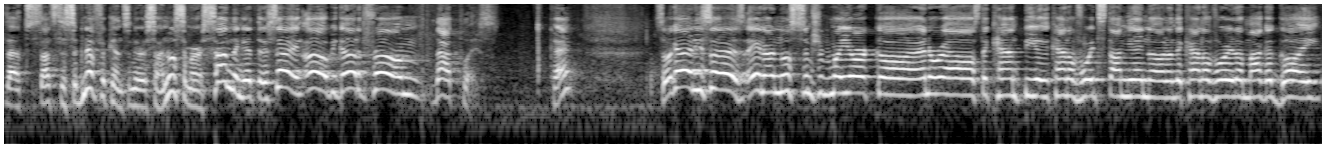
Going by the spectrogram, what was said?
that's that's the significance. And the Anusim are sending it. They're saying, "Oh, we got it from that place." Okay. So again, he says, Ein anusim Mallorca, they can't be, they can't avoid stam yenon, and they can't avoid a magagoy.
